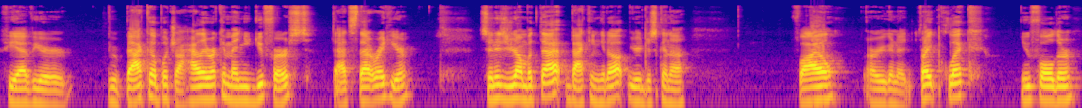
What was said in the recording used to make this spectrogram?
if you have your, your backup, which I highly recommend you do first, that's that right here. As soon as you're done with that, backing it up, you're just going to file, or you're going to right click, new folder,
